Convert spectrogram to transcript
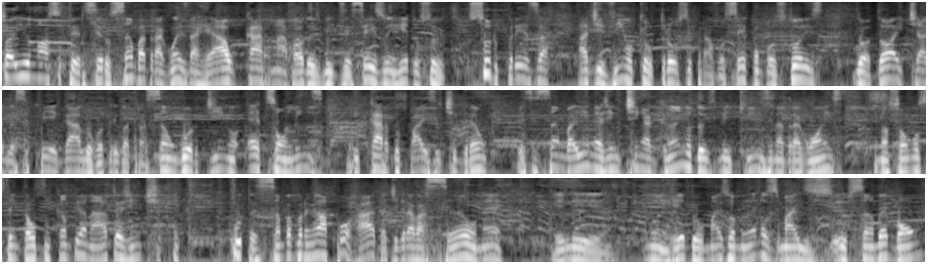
isso aí, o nosso terceiro samba Dragões da Real Carnaval 2016, o enredo sur- surpresa. Adivinha o que eu trouxe pra você? Compositores Godoy, Thiago SP, Galo, Rodrigo Atração, Gordinho, Edson Lins, Ricardo Paes e Tigrão. Esse samba aí, né, a gente tinha ganho 2015 na Dragões e nós fomos tentar o bicampeonato e a gente. Puta, esse samba pra mim é uma porrada de gravação, né? Ele. Um enredo mais ou menos, mas o samba é bom.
